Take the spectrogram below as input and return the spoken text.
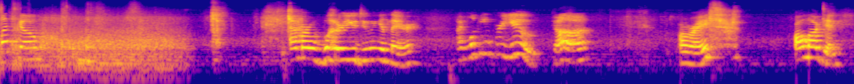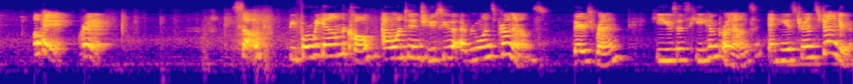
Let's go. Emma, what are you doing in there? I'm looking for you. Duh. All right. All logged in. Okay, great. So, before we get on the call, I want to introduce you to everyone's pronouns. There's Ren. He uses he, him pronouns, and he is transgender.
